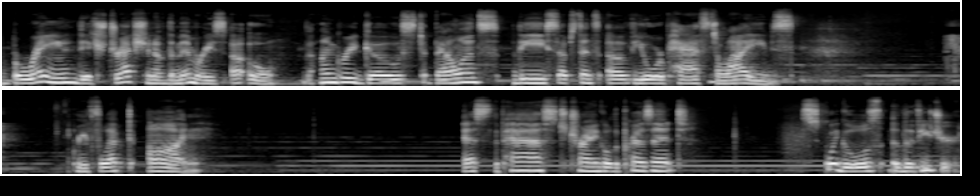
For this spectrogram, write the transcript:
Brain, the extraction of the memories. Uh oh. The hungry ghost. Balance the substance of your past lives. Reflect on. S, the past. Triangle, the present. Squiggles, the future.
